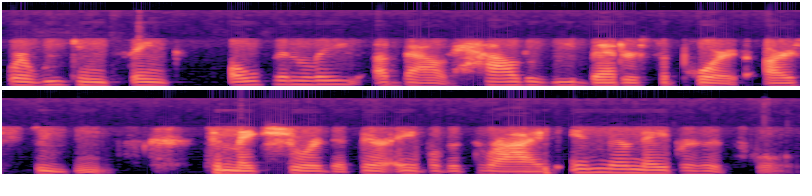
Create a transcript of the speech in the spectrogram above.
where we can think openly about how do we better support our students to make sure that they're able to thrive in their neighborhood schools.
